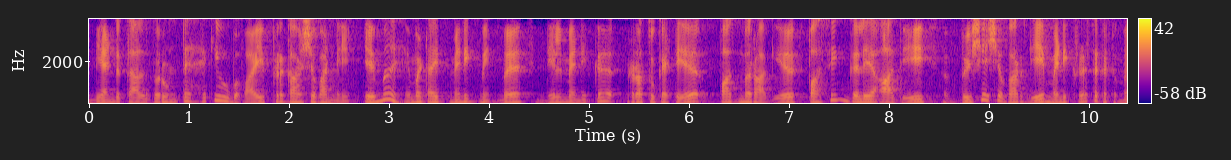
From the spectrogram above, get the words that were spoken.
නියන්ඩතාල් වරුන්ට හැකි වූ බවයි ප්‍රකාශ වන්නේ. එම හෙමටයිට් මැණික් මෙන්ම නිල් මැණික රතු කැටය පද්මරාගය පසිංගලය ආදී විශේෂ වර්ගයේ මැණික් රැසකටම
